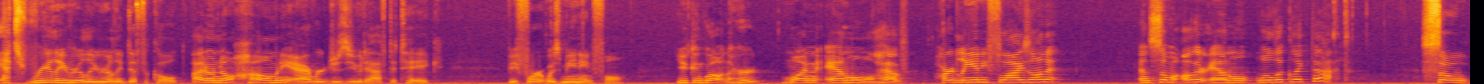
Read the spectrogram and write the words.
It's really, really, really difficult. I don't know how many averages you'd have to take before it was meaningful. You can go out in the herd. One animal will have hardly any flies on it, and some other animal will look like that. So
